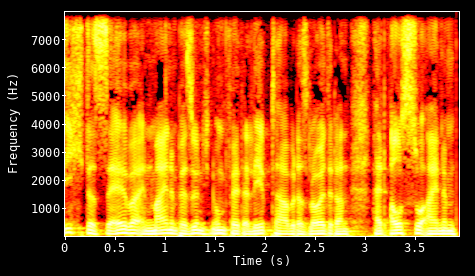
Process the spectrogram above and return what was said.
ich das selber in meinem persönlichen Umfeld erlebt habe, dass Leute dann halt aus so einem,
